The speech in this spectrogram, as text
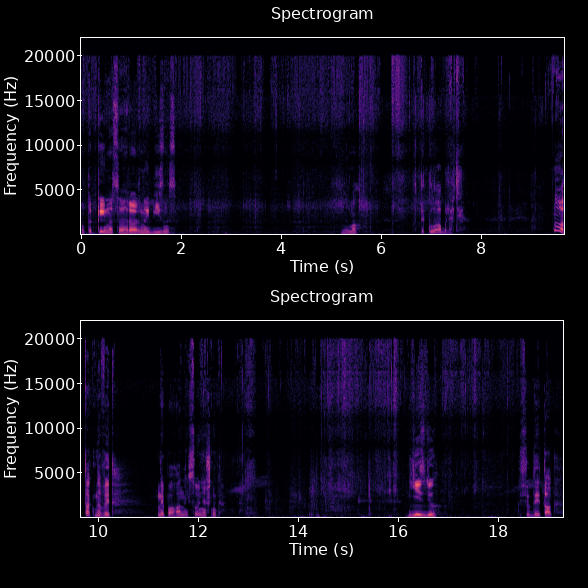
отакий у нас аграрний бізнес. Нема. Втекла, блядь. Ну, а так на вид непоганий соняшник. Їздю сюди так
